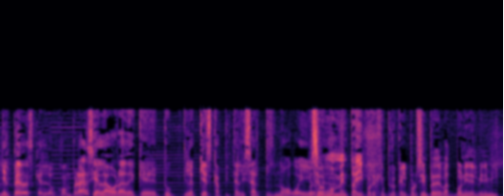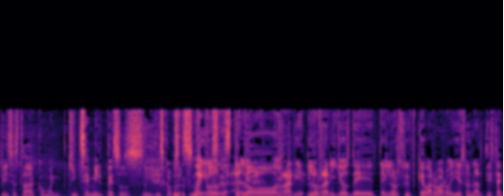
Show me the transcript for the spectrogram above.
Y el pedo es que lo compras y a la hora de que tú lo quieres capitalizar, pues no, güey. O sea, un momento ahí, por ejemplo, que el por siempre de Bad Bunny del Minimal Please estaba como en 15 mil pesos en disco. Es una Güey, cosa los, estúpida, los ¿no? rari- los rarillos de Taylor Swift, qué bárbaro, y es un artista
